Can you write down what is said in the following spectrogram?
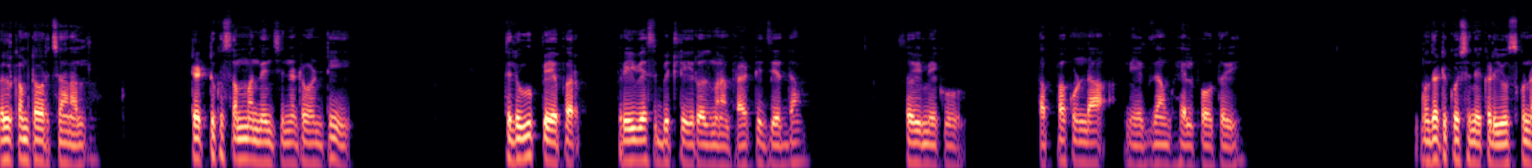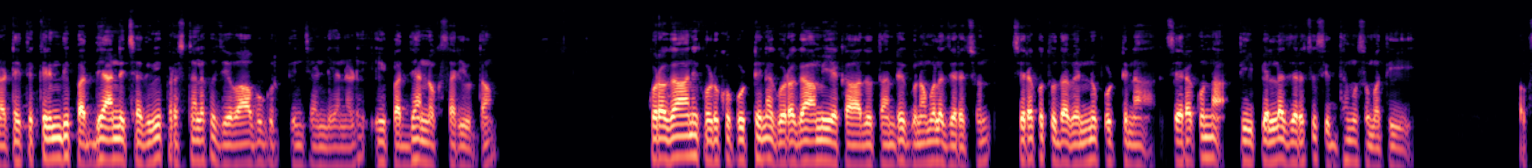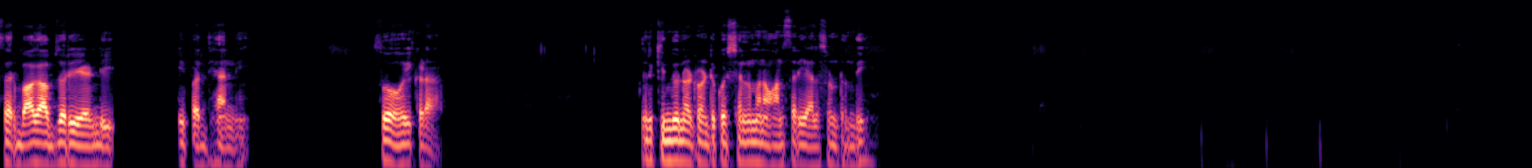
Welcome to our channel. టెట్కు సంబంధించినటువంటి Telugu paper previous బిట్లు ఈరోజు మనం ప్రాక్టీస్ చేద్దాం. సో ఇవి మీకు తప్పకుండా మీ ఎగ్జామ్కి హెల్ప్ అవుతాయి. మొదటి క్వశ్చన్ ఇక్కడ చూసుకున్నట్టయితే క్రింది పద్యాన్ని చదివి ప్రశ్నలకు జవాబు గుర్తించండి అన్నాడు. ఈ పద్యాన్ని ఒకసారి చూద్దాం. కురగాని కొడుకు పుట్టిన గురగామియే కాదు తండ్రి గుణముల జరచున్. చెరకు తుద వెన్ను పుట్టిన చెరకున్న తీ పిల్ల జరచు సిద్ధము సుమతి. ఒకసారి బాగా అబ్జర్వ్ చేయండి ఈ పద్యాన్ని. సో ఇక్కడ దీని కింద ఉన్నటువంటి క్వశ్చన్లు మనం ఆన్సర్ చేయాల్సి ఉంటుంది.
